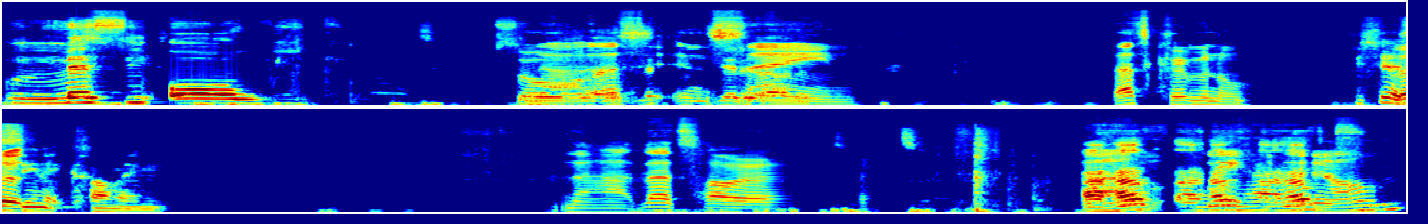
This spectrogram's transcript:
messy all week. So nah, that's let's get it out of- insane. That's criminal. You should have Look. seen it coming. Nah, that's horror. I have, Um, I we have, I have have, two,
